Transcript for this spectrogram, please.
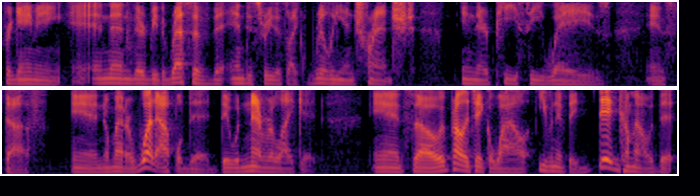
for gaming. And then there'd be the rest of the industry that's like really entrenched in their pc ways and stuff. And no matter what apple did they would never like it. And so it'd probably take a while even if they did come out with it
